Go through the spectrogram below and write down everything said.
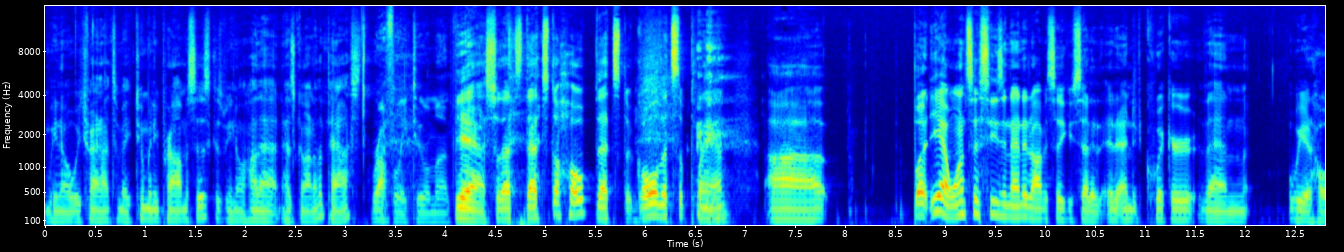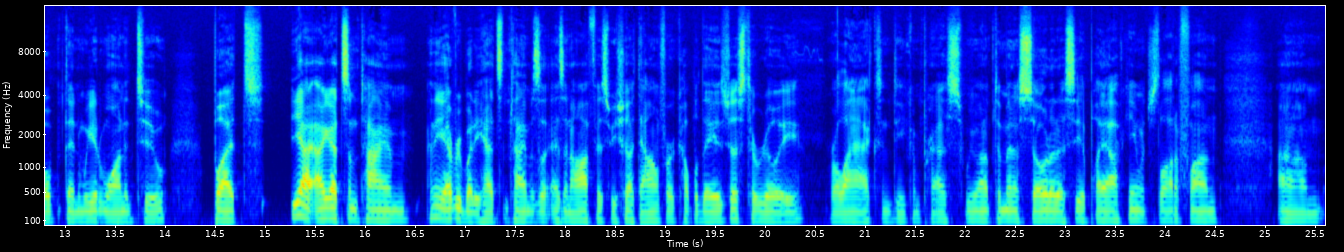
we know we try not to make too many promises because we know how that has gone in the past. Roughly two a month. Yeah. So that's that's the hope. That's the goal. That's the plan. Uh, but yeah, once the season ended, obviously, like you said, it, it ended quicker than we had hoped, than we had wanted to. But yeah, I got some time. I think everybody had some time as, as an office. We shut down for a couple days just to really relax and decompress. We went up to Minnesota to see a playoff game, which was a lot of fun. Um,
